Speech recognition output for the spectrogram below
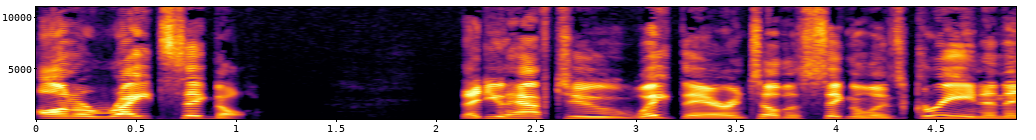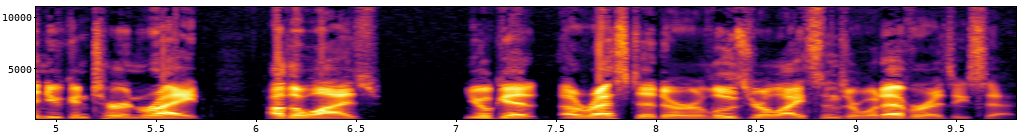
on a right signal that you have to wait there until the signal is green and then you can turn right. Otherwise, you'll get arrested or lose your license or whatever, as he said.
